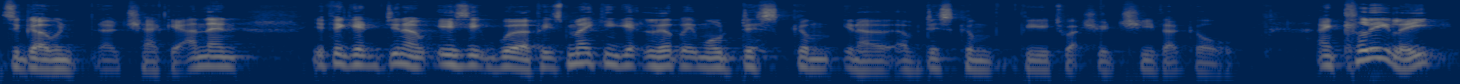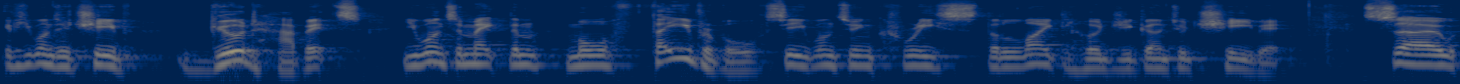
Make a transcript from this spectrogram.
to go and uh, check it. And then you're thinking, you know, is it worth? It's making it a little bit more discom, you know, of discomfort for you to actually achieve that goal. And clearly, if you want to achieve good habits, you want to make them more favourable. So you want to increase the likelihood you're going to achieve it. So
